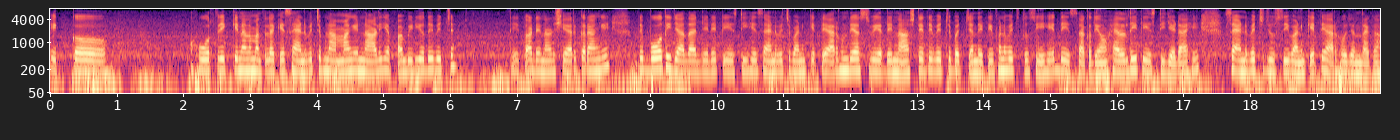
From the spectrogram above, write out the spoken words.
ਇੱਕ ਹੋਰ ਤਰੀਕੇ ਨਾਲ ਮਤਲਬ ਕਿ ਸੈਂਡਵਿਚ ਬਣਾਵਾਂਗੇ, ਨਾਲ ਹੀ ਆਪਾਂ ਵੀਡੀਓ ਦੇ ਵਿੱਚ। ਤੇ ਤੁਹਾਡੇ ਨਾਲ ਸ਼ੇਅਰ ਕਰਾਂਗੇ ਤੇ ਬਹੁਤ ਹੀ ਜ਼ਿਆਦਾ ਜਿਹੜੇ ਟੇਸਟੀ ਇਹ ਸੈਂਡਵਿਚ ਬਣ ਕੇ ਤਿਆਰ ਹੁੰਦੇ ਆ। ਸਵੇਰ ਦੇ ਨਾਸ਼ਤੇ ਦੇ ਵਿੱਚ ਬੱਚਿਆਂ ਦੇ ਟਿਫਨ ਵਿੱਚ ਤੁਸੀਂ ਇਹ ਦੇ ਸਕਦੇ ਹੋ। ਹੈਲਦੀ ਟੇਸਟੀ ਜਿਹੜਾ ਇਹ ਸੈਂਡਵਿਚ ਜੂਸੀ ਬਣ ਕੇ ਤਿਆਰ ਹੋ ਜਾਂਦਾ ਹੈਗਾ।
